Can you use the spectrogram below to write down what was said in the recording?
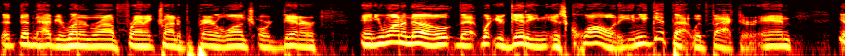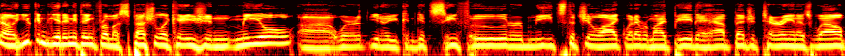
that doesn't have you running around frantic trying to prepare lunch or dinner. And you want to know that what you're getting is quality, and you get that with Factor. And you know, you can get anything from a special occasion meal uh, where, you know, you can get seafood or meats that you like, whatever it might be. They have vegetarian as well.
